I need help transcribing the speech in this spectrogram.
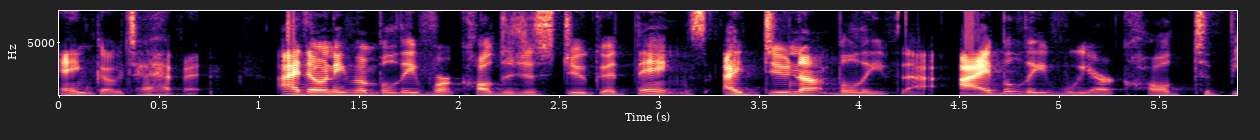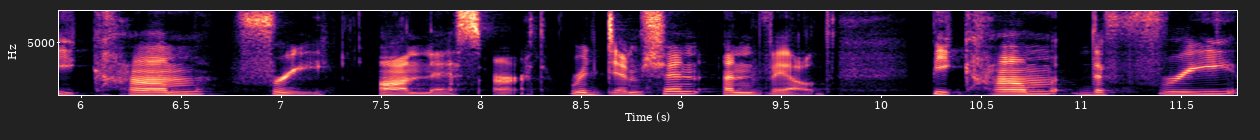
and go to heaven. I don't even believe we're called to just do good things. I do not believe that. I believe we are called to become free on this earth. Redemption unveiled. Become the free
